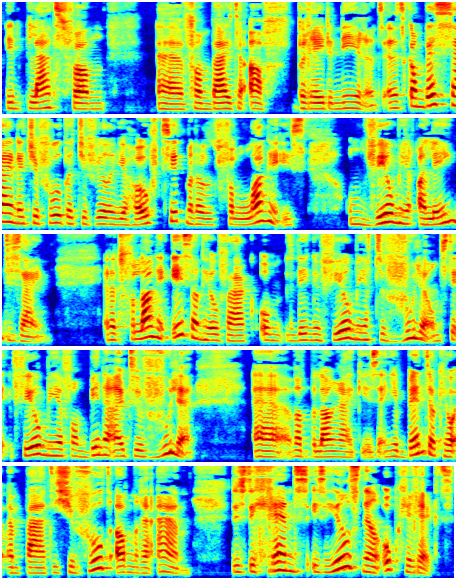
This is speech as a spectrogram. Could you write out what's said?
In plaats van uh, van buitenaf, beredenerend. En het kan best zijn dat je voelt dat je veel in je hoofd zit, maar dat het verlangen is om veel meer alleen te zijn. En het verlangen is dan heel vaak om de dingen veel meer te voelen, om veel meer van binnenuit te voelen. Uh, wat belangrijk is. En je bent ook heel empathisch, je voelt anderen aan. Dus de grens is heel snel opgerekt.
